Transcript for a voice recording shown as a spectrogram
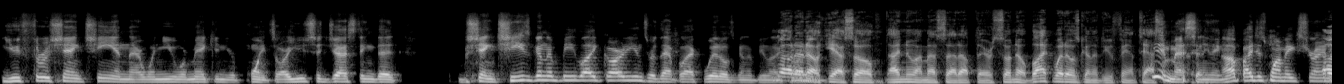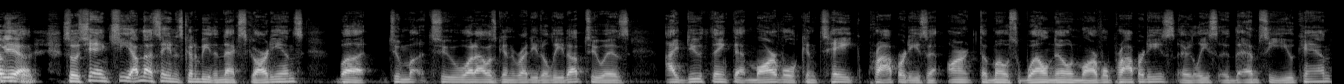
you threw Shang-Chi in there when you were making your point. So are you suggesting that Shang-Chi's going to be like Guardians or that Black Widow's going to be like no, no, no. Guardians? Yeah, so I knew I messed that up there. So no, Black Widow is going to do fantastic. You didn't mess anything up. I just want to make sure I Oh yeah. So Shang Chi, I'm not saying it's going to be the next Guardians, but to to what I was getting ready to lead up to is I do think that Marvel can take properties that aren't the most well known Marvel properties, or at least uh, the MCU can,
